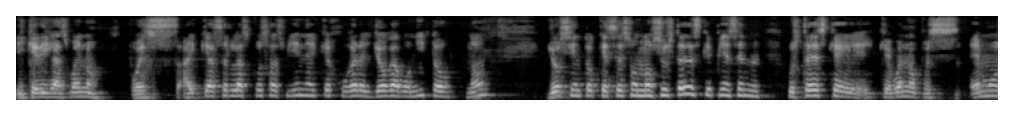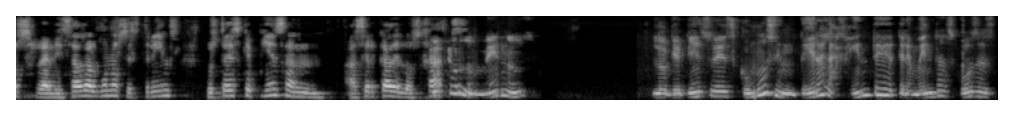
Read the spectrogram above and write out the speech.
y que digas, bueno, pues hay que hacer las cosas bien, hay que jugar el yoga bonito, ¿no? Yo siento que es eso, no sé ustedes qué piensen, ustedes que, que bueno, pues hemos realizado algunos streams, ustedes qué piensan acerca de los hacks. por lo menos, lo que pienso es cómo se entera la gente de tremendas cosas.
